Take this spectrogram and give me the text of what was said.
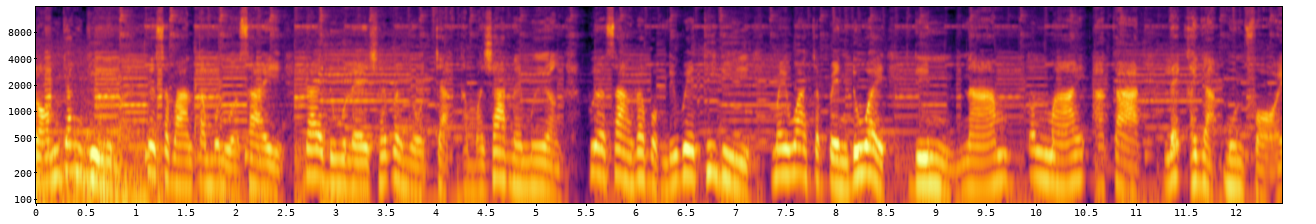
ล้อมยั่งยืน เทศบาลตำบลหัวไซได้ดูแลใช้ประโยชน์จากธรรมชาติในเมือง เพื่อสร้างระบบนิเวศที่ดี ไม่ว่าจะเป็นด้วยดิน น้ำ ต้นไม้ อากาศ และขยะมูลฝอย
